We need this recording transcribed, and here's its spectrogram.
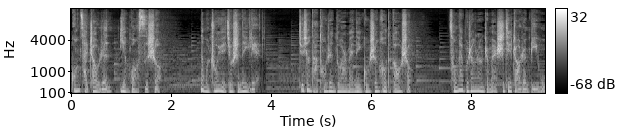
光彩照人，艳光四射，那么卓越就是内敛，就像打通任督二脉、内功深厚的高手，从来不嚷嚷着满世界找人比武。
